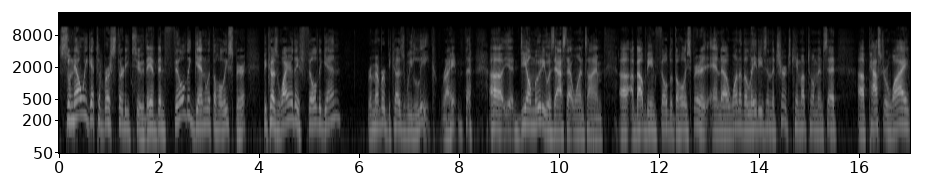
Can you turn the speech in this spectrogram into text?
So now we get to verse 32. They have been filled again with the Holy Spirit because why are they filled again? Remember, because we leak, right? uh, D.L. Moody was asked that one time uh, about being filled with the Holy Spirit, and uh, one of the ladies in the church came up to him and said, uh, Pastor, why,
